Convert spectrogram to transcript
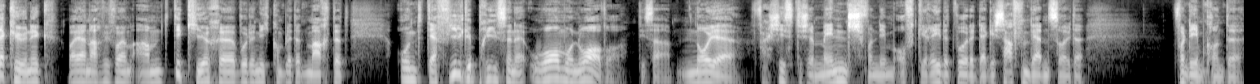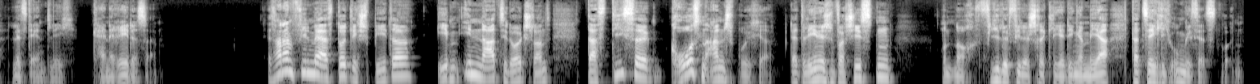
der König war ja nach wie vor im Amt, die Kirche wurde nicht komplett entmachtet, und der vielgepriesene Uomo Nuovo, dieser neue faschistische Mensch, von dem oft geredet wurde, der geschaffen werden sollte, von dem konnte letztendlich keine Rede sein. Es war dann vielmehr erst deutlich später, eben in Nazi-Deutschland, dass diese großen Ansprüche der italienischen Faschisten und noch viele, viele schreckliche Dinge mehr tatsächlich umgesetzt wurden.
